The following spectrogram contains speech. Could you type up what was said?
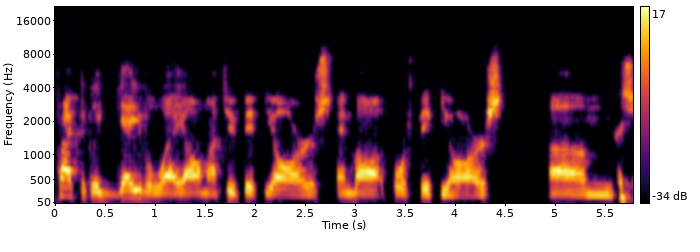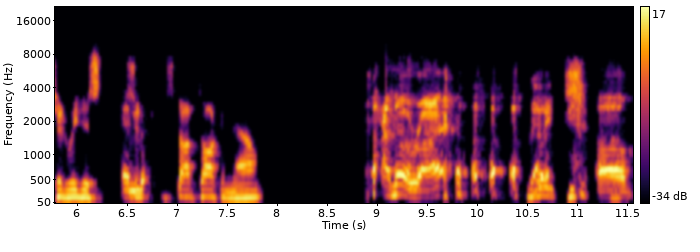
practically gave away all my 250Rs and bought 450Rs. Um, Should we just and should we stop talking now? I know, right? Really, um,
